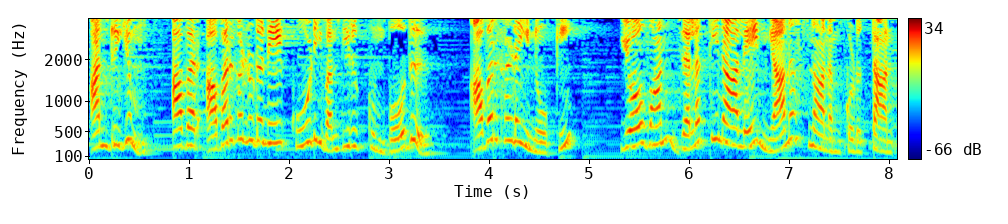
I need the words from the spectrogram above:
அன்றியும் அவர் அவர்களுடனே கூடி வந்திருக்கும் போது அவர்களை நோக்கி யோவான் ஜலத்தினாலே ஞானஸ்நானம் கொடுத்தான்.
